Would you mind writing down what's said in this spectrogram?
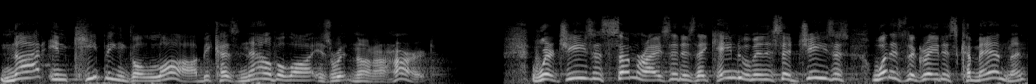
Not in keeping the law, because now the law is written on our heart. Where Jesus summarized it is they came to him and they said, Jesus, what is the greatest commandment?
